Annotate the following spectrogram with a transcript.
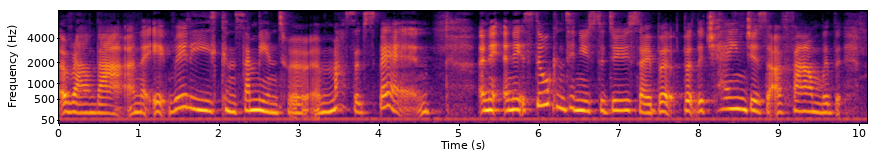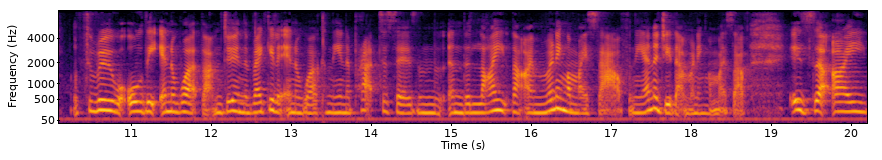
around that. And it really can send me into a, a massive spin and it and it still continues to do so but but the changes that i've found with through all the inner work that I'm doing, the regular inner work and the inner practices and and the light that I'm running on myself and the energy that I'm running on myself is that I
